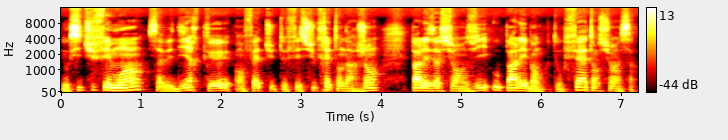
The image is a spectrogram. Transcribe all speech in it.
Donc si tu fais moins, ça veut dire que en fait tu te fais sucrer ton argent par les assurances vie ou par les banques. Donc fais attention à ça.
